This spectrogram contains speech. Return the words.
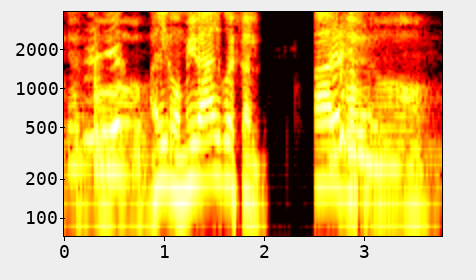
qué asco. Algo, mira, algo es algo. Algo Ay, no.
